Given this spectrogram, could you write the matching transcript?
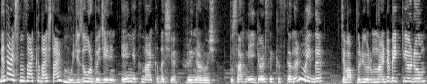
Ne dersiniz arkadaşlar? Mucize Uğur Böceği'nin en yakın arkadaşı Rena Rouge. Bu sahneyi görse kıskanır mıydı? Cevapları yorumlarda bekliyorum.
